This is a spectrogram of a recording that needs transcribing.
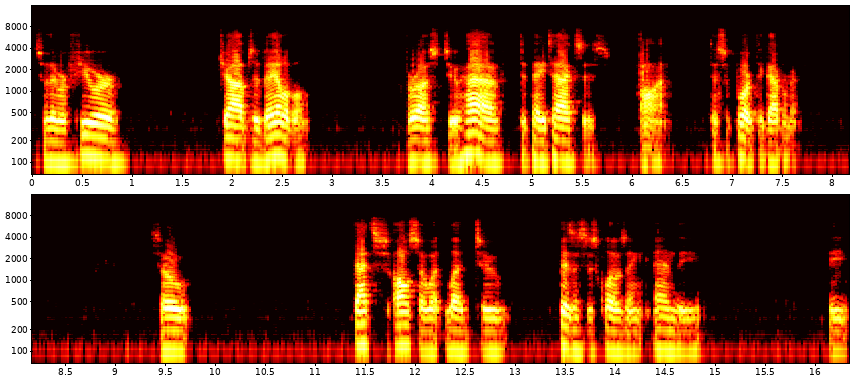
So there were fewer jobs available for us to have to pay taxes on to support the government. So that's also what led to businesses closing and the the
